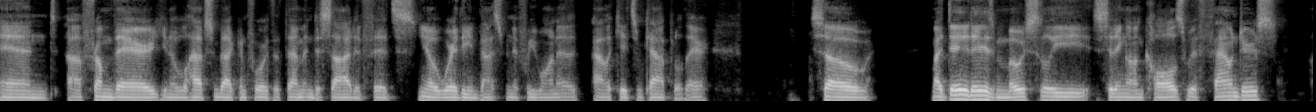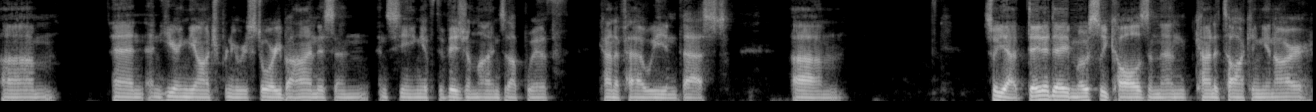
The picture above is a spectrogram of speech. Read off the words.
And uh, from there, you know, we'll have some back and forth with them and decide if it's, you know, where the investment, if we want to allocate some capital there. So my day to day is mostly sitting on calls with founders um, and and hearing the entrepreneur story behind this and and seeing if the vision lines up with kind of how we invest. Um, so yeah, day to day mostly calls and then kind of talking in our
